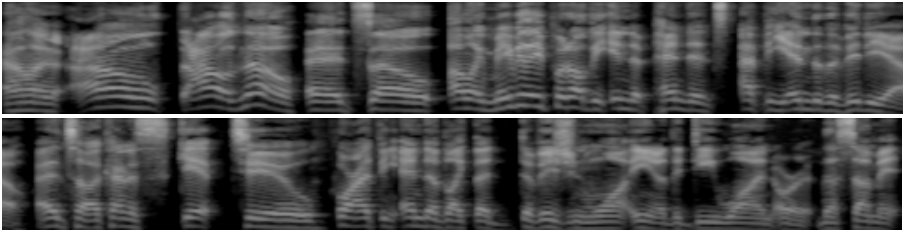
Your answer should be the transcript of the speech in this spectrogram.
I'm like, oh, I don't know. And so I'm like, maybe they put all the independents at the end of the video. And so I kind of skipped to, or at the end of like the division one, you know, the D1 or the summit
